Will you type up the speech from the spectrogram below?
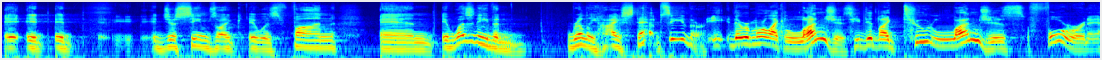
it it it, it just seems like it was fun, and it wasn't even really high steps either. They were more like lunges. He did like two lunges forward. And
